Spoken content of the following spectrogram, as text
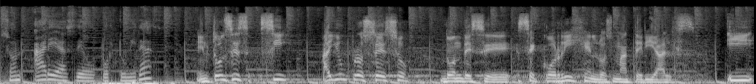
son áreas de oportunidad. Entonces, sí, hay un proceso donde se, se corrigen los materiales. Y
